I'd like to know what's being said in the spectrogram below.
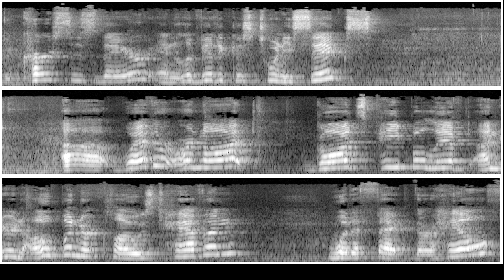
the curses there in Leviticus 26. Uh, whether or not God's people lived under an open or closed heaven would affect their health,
